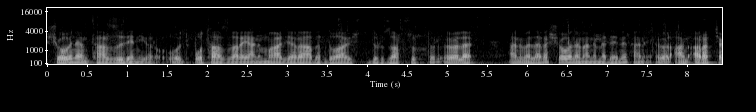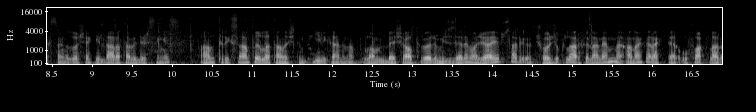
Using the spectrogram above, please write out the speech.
Shonen tarzı deniyor. O, o tarzlara yani maceradır, doğaüstüdür, zartsurttur. Öyle animelere shonen anime denir. Hani öyle an- aratacaksanız o şekilde aratabilirsiniz. Hunter x Hunter'la tanıştım ilk animem. Ulan 5-6 bölüm izledim acayip sarıyor. Çocuklar filan emme ana karakter ufaklar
